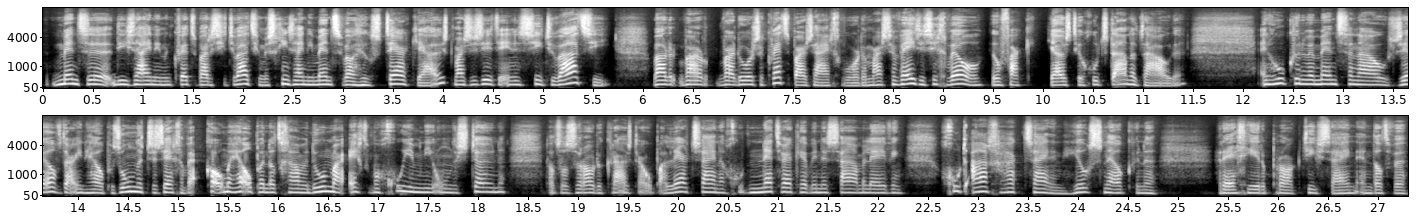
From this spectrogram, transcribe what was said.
mensen die zijn in een kwetsbare situatie. Misschien zijn die mensen wel heel sterk juist, maar ze zitten in een situatie waar, waar, waardoor ze kwetsbaar zijn geworden. Maar ze weten zich wel heel vaak juist heel goed staande te houden. En hoe kunnen we mensen nou zelf daarin helpen? Zonder te zeggen, wij komen helpen en dat gaan we doen. Maar echt op een goede manier ondersteunen. Dat we als Rode Kruis daarop alert zijn. Een goed netwerk hebben in de samenleving. Goed aangehaakt zijn en heel snel kunnen reageren, proactief zijn. En dat we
